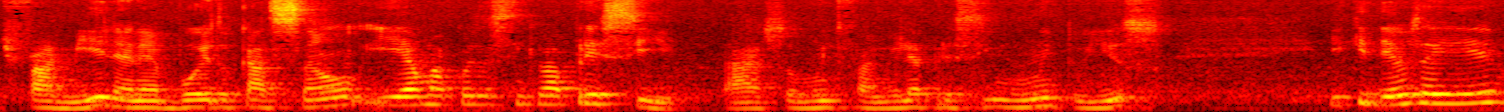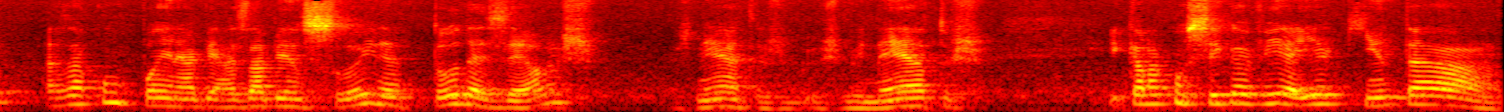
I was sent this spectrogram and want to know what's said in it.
de família, né, boa educação e é uma coisa assim que eu aprecio. Tá? Eu sou muito família, aprecio muito isso e que Deus aí as acompanhe, né? as abençoe, né? todas elas, as netas, os bisnetos, e que ela consiga ver aí a quinta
